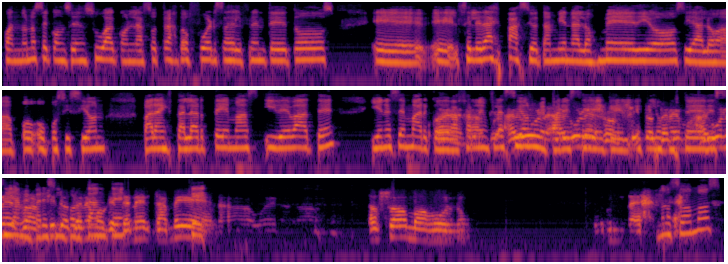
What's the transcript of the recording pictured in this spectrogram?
cuando no se consensúa con las otras dos fuerzas del Frente de Todos, eh, eh, se le da espacio también a los medios y a la oposición para instalar temas y debate. Y en ese marco de bajar la inflación, me parece que, lo que usted decía me parece importante. no somos un ¿No somos?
